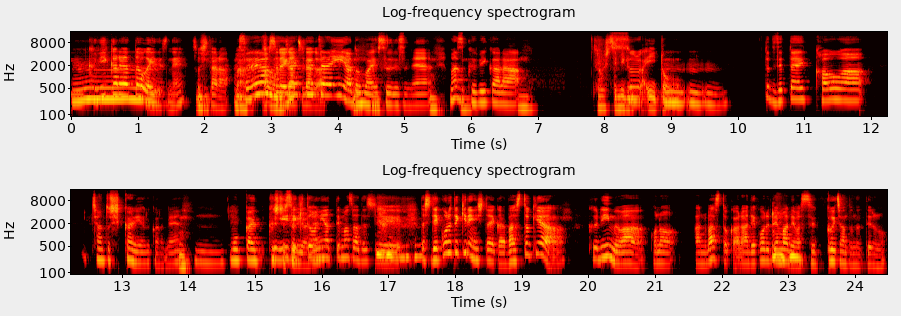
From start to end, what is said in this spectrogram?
うん。首からやった方がいいですね。そしたら。まあそれは忘れがちだがゃいいアドバイスですね、うん。まず首から、うん。そうしてみるのがいいと思う。んうんうん、だって絶対顔はちゃんとしっかりやるからね、うん。もう一回プッシュ首するよね。適当にやってます私。私デコルテ綺麗にしたいからバストケアクリームはこのあのバストからデコルテまではすっごいちゃんと塗ってるの。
